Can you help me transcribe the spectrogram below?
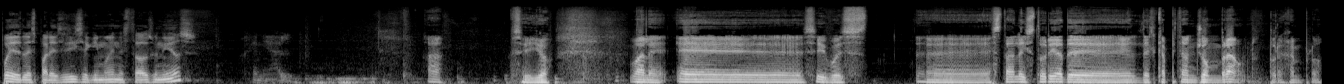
pues ¿les parece si seguimos en Estados Unidos? Genial. Ah, sí, yo. Vale, eh, sí, pues eh, está la historia de, del capitán John Brown, por ejemplo.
